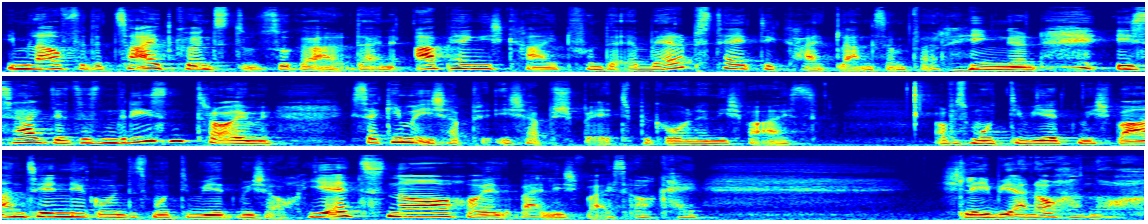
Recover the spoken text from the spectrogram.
Im Laufe der Zeit könntest du sogar deine Abhängigkeit von der Erwerbstätigkeit langsam verringern. Ich sage dir, das sind Riesenträume. Ich sage immer, ich habe ich hab spät begonnen, ich weiß. Aber es motiviert mich wahnsinnig und es motiviert mich auch jetzt noch, weil, weil ich weiß, okay, ich lebe ja noch, noch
